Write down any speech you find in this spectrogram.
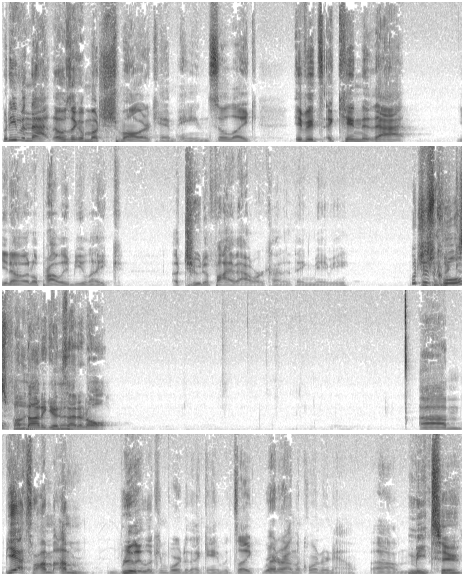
But even that, that was like a much smaller campaign. So like if it's akin to that, you know, it'll probably be like a two to five hour kind of thing, maybe. Which, is I cool. I'm not against Yeah. that at all. Um yeah, so I'm I'm really looking forward to that game. It's like right around the corner now. Um, Me too.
